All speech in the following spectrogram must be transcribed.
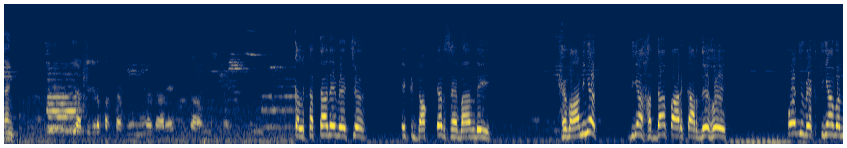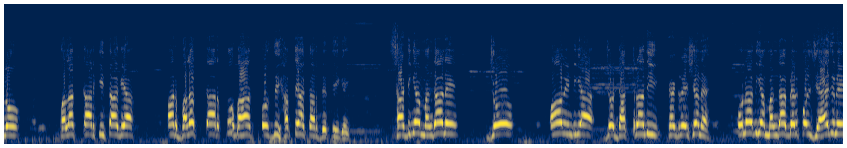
ਥੈਂਕ ਯੂ ਅੱਜ ਜਿਹੜਾ ਪਰਚਾ ਕੀਤਾ ਜਾ ਰਿਹਾ ਕੀ ਕਾਰਨ ਕਲਕੱਤਾ ਦੇ ਵਿੱਚ ਇੱਕ ਡਾਕਟਰ ਸਹਿਬਾਨ ਦੀ ਹੈਵਾਨੀਅਤ ਦੀਆਂ ਹੱਦਾਂ ਪਾਰ ਕਰਦੇ ਹੋਏ ਕੁਝ ਵਿਅਕਤੀਆਂ ਵੱਲੋਂ ਬਲਾਤਕਾਰ ਕੀਤਾ ਗਿਆ ਔਰ ਬਲਾਤਕਾਰ ਤੋਂ ਬਾਅਦ ਉਸ ਦੀ ਹੱਤਿਆ ਕਰ ਦਿੱਤੀ ਗਈ। ਸਾਡੀਆਂ ਮੰਗਾਂ ਨੇ ਜੋ ਆਲ ਇੰਡੀਆ ਜੋ ਡਾਕਟਰਾਂ ਦੀ ਫੈਡਰੇਸ਼ਨ ਹੈ, ਉਹਨਾਂ ਦੀਆਂ ਮੰਗਾਂ ਬਿਲਕੁਲ ਜਾਇਜ਼ ਨੇ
